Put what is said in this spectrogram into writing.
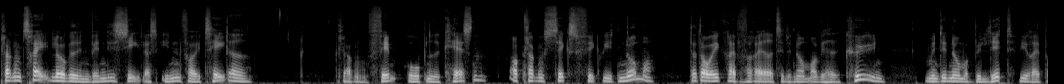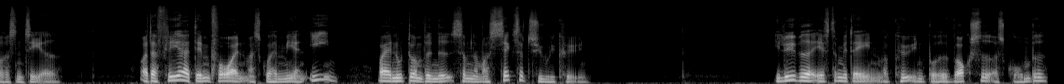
Klokken 3 lukkede en venlig sjæl os indenfor i teateret. Klokken 5 åbnede kassen, og klokken 6 fik vi et nummer, der dog ikke refererede til det nummer, vi havde i køen, men det nummer billet, vi repræsenterede. Og da flere af dem foran mig skulle have mere end en, var jeg nu dumpet ned som nummer 26 i køen. I løbet af eftermiddagen var køen både vokset og skrumpet,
